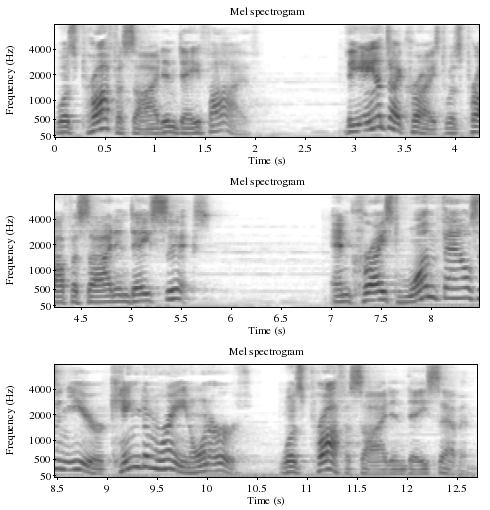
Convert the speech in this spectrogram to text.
was prophesied in day five. The Antichrist was prophesied in day six. And Christ's 1,000 year kingdom reign on earth was prophesied in day seven.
